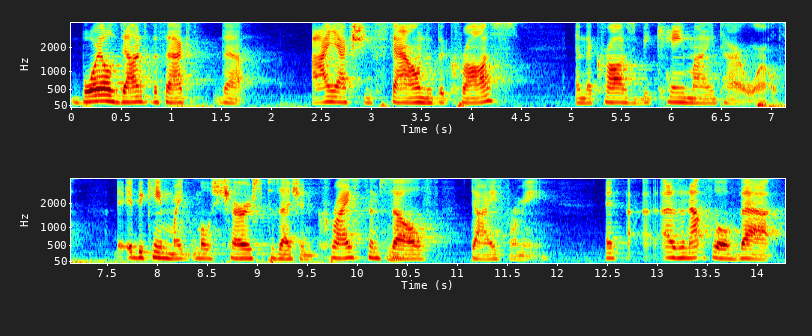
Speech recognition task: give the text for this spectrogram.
boils down to the fact that I actually found the cross and the cross became my entire world. It became my most cherished possession. Christ himself died for me. And as an outflow of that,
